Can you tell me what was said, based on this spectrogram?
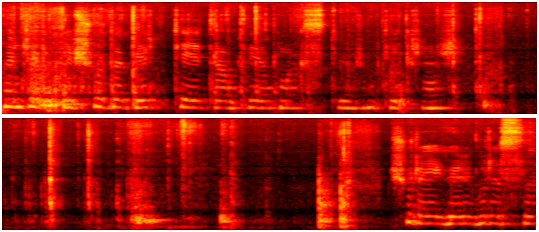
Öncelikle şurada bir teyit altı yapmak istiyorum tekrar. Şuraya göre burası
